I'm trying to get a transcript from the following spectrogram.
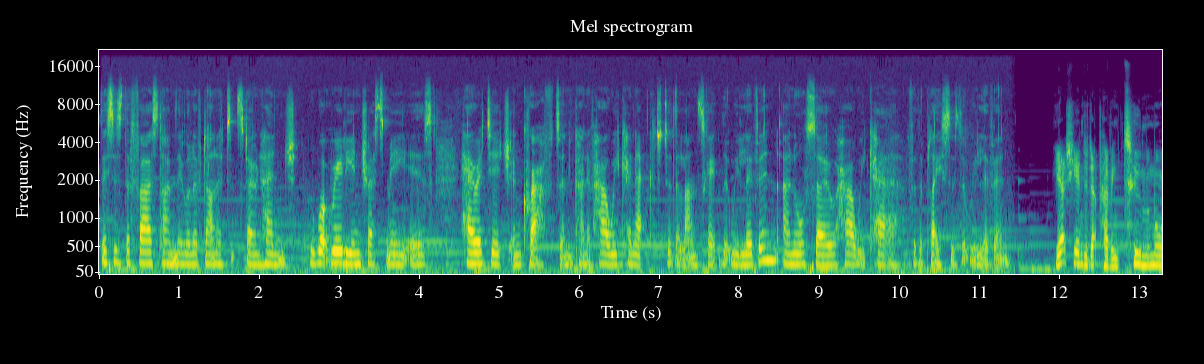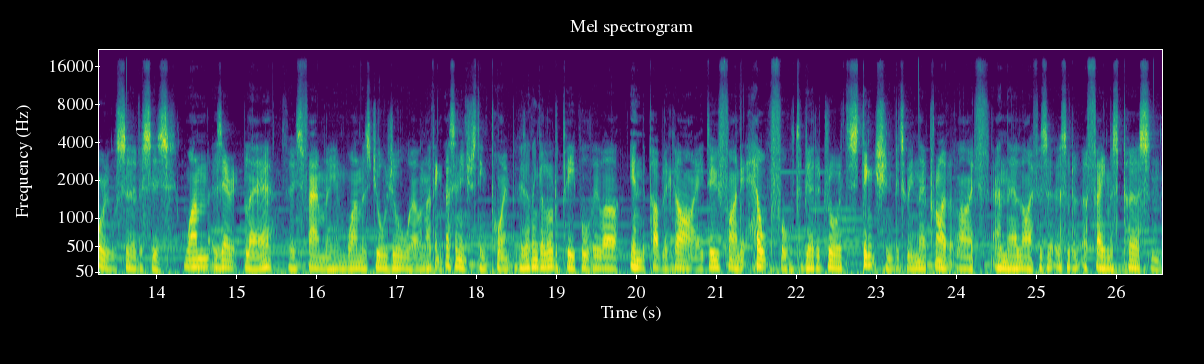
This is the first time they will have done it at Stonehenge. But what really interests me is heritage and craft and kind of how we connect to the landscape that we live in and also how we care for the places that we live in. He actually ended up having two memorial services, one as Eric Blair for his family and one as George Orwell. And I think that's an interesting point because I think a lot of people who are in the public eye do find it helpful to be able to draw a distinction between their private life and their life as a, a sort of a famous person.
